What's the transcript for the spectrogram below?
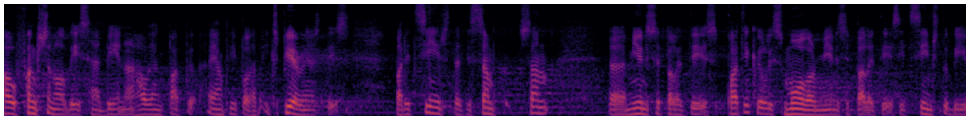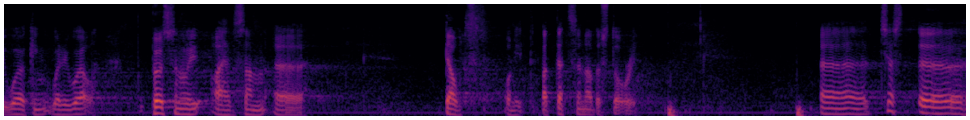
how functional this has been and how young, young people have experienced this. But it seems that some, some uh, municipalities, particularly smaller municipalities, it seems to be working very well. Personally, I have some uh, doubts on it, but that's another story. Uh, just a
